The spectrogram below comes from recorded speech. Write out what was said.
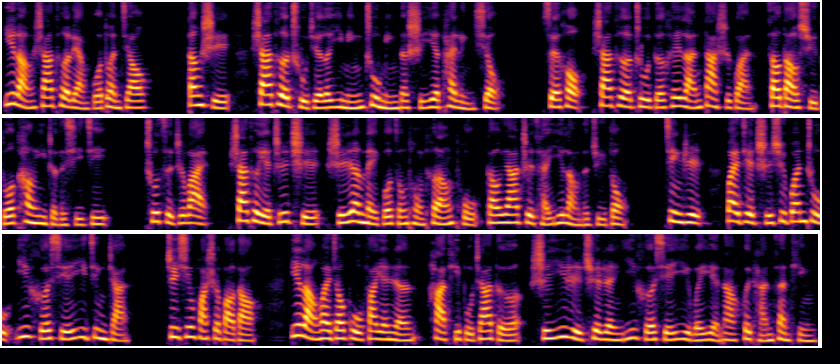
伊朗沙特两国断交，当时沙特处决了一名著名的什叶派领袖。随后，沙特驻德黑兰大使馆遭到许多抗议者的袭击。除此之外，沙特也支持时任美国总统特朗普高压制裁伊朗的举动。近日，外界持续关注伊核协议进展。据新华社报道，伊朗外交部发言人哈提卜扎德十一日确认伊核协议维也纳会谈暂停。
